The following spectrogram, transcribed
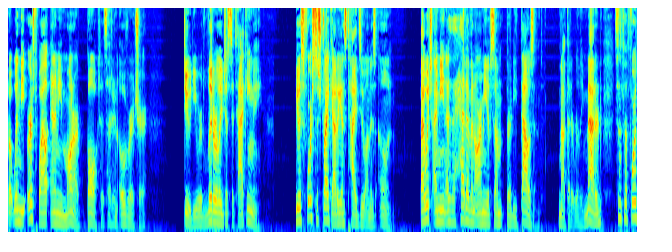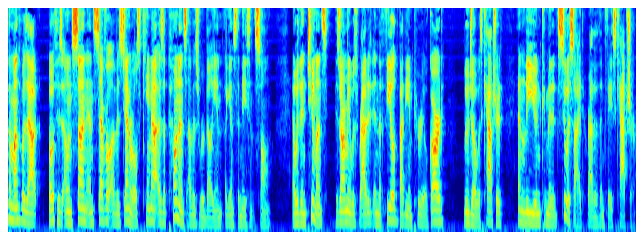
but when the erstwhile enemy monarch balked at such an overture, dude, you were literally just attacking me. He was forced to strike out against Taizu on his own, by which I mean as the head of an army of some 30,000. Not that it really mattered, since before the month was out, both his own son and several of his generals came out as opponents of his rebellion against the nascent Song, and within two months, his army was routed in the field by the Imperial Guard, Luzhou was captured, and Li Yun committed suicide rather than face capture.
